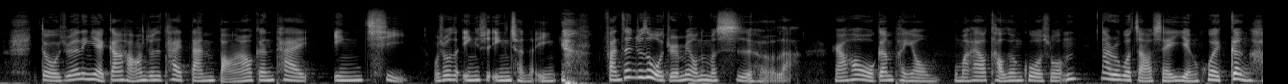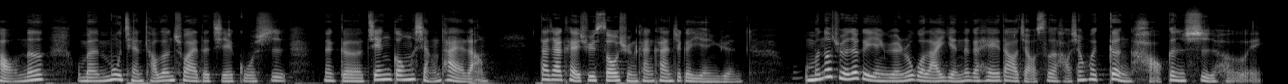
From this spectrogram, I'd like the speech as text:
对我觉得林野刚好像就是太单薄，然后跟太阴气。我说的阴是阴沉的阴，反正就是我觉得没有那么适合啦。然后我跟朋友，我们还有讨论过说，嗯，那如果找谁演会更好呢？我们目前讨论出来的结果是那个监工祥太郎，大家可以去搜寻看看这个演员。我们都觉得这个演员如果来演那个黑道角色，好像会更好、更适合。诶，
